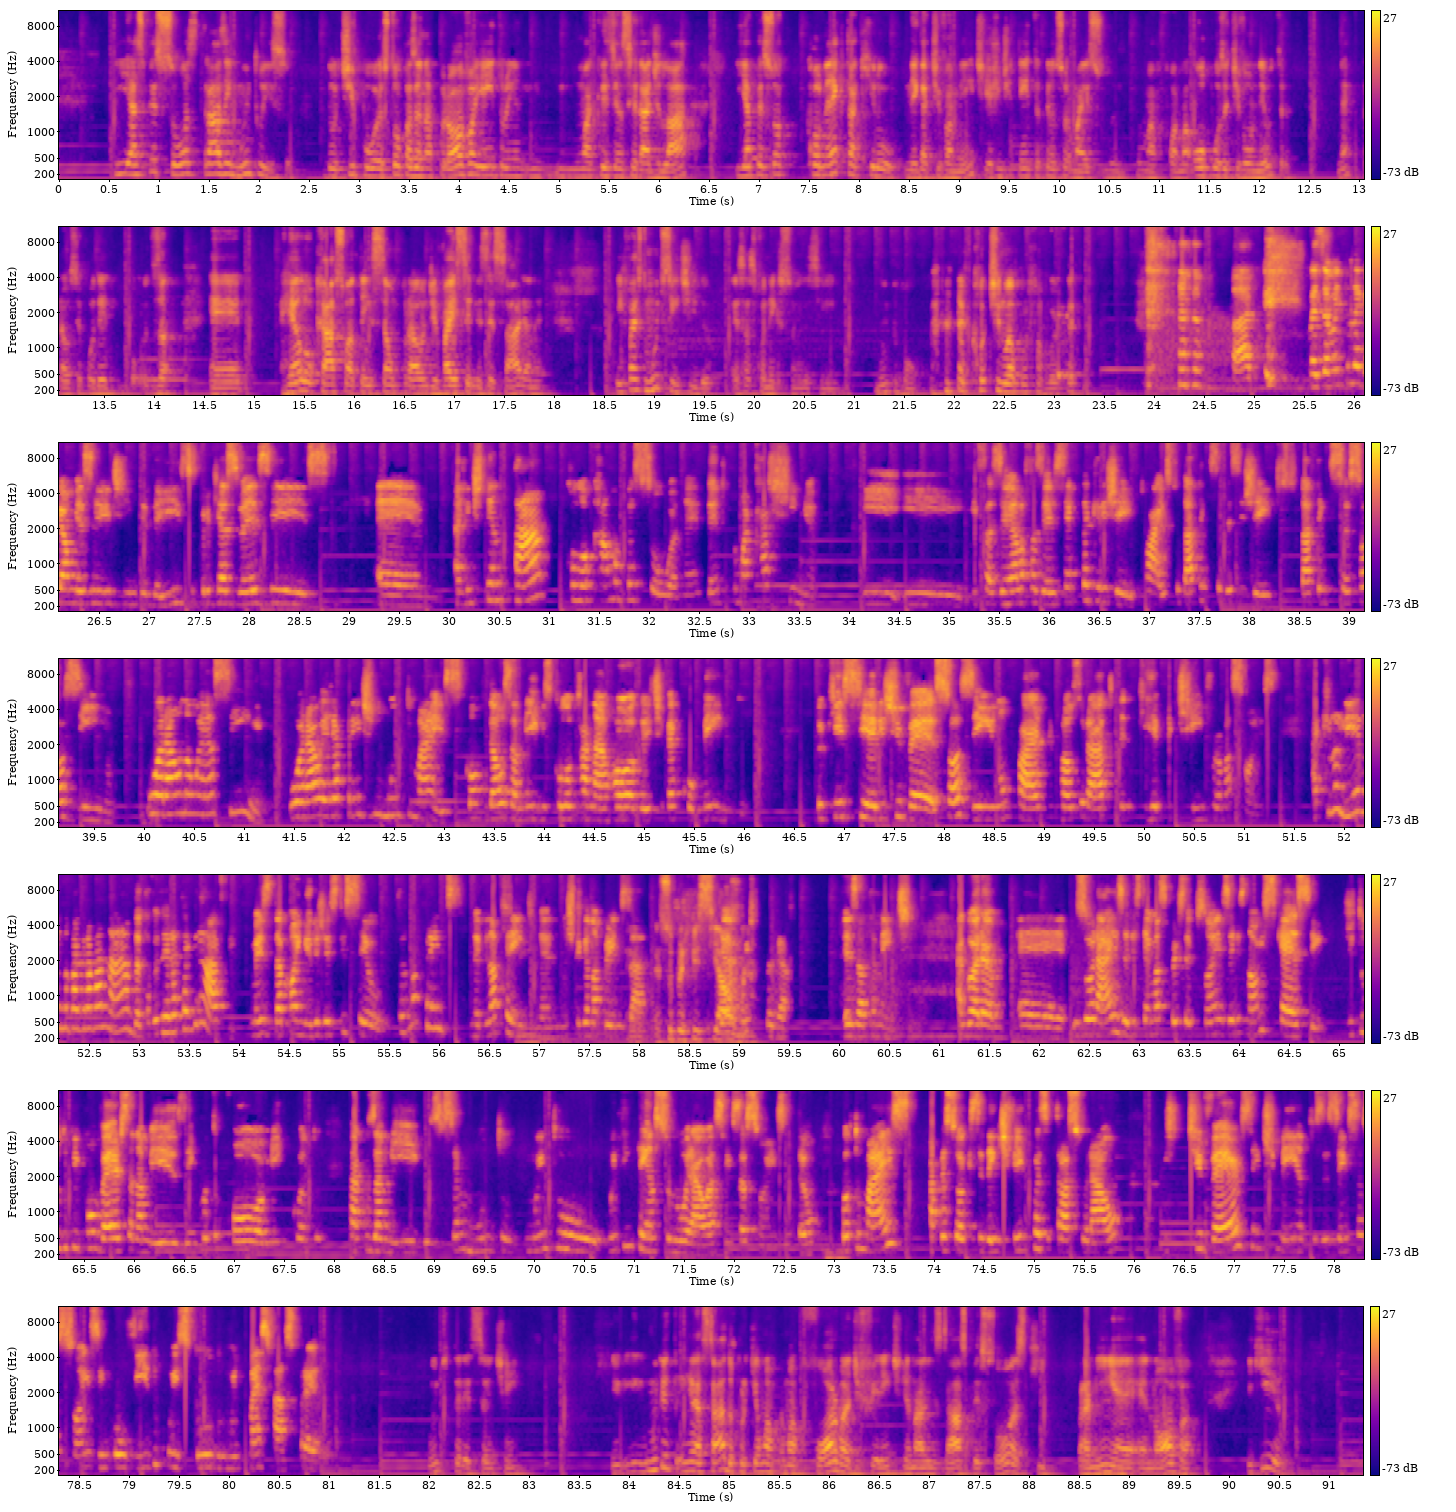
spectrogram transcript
E as pessoas trazem muito isso. Do tipo, eu estou fazendo a prova e entro em uma crise de ansiedade lá, e a pessoa conecta aquilo negativamente, e a gente tenta transformar isso de uma forma ou positiva ou neutra, né? Para você poder é, realocar sua atenção para onde vai ser necessária, né? E faz muito sentido essas conexões, assim, muito bom. Continua, por favor. claro. Mas é muito legal mesmo a gente entender isso, porque às vezes é, a gente tentar colocar uma pessoa né, dentro de uma caixinha e, e, e, fazer ela fazer sempre daquele jeito. Ah, estudar tem que ser desse jeito, estudar tem que ser sozinho. O oral não é assim. O oral ele aprende muito mais. Convidar os amigos, colocar na roda e estiver comendo, do que se ele estiver sozinho num quarto, clausurado, tendo que repetir informações. Aquilo ali ele não vai gravar nada, talvez ele até grave, mas da manhã ele já esqueceu. Então não aprende, ele não aprende, Sim. né? Não chega no aprendizado. É, é superficial, é né? muito legal. Exatamente. Agora, é, os orais, eles têm umas percepções, eles não esquecem de tudo que conversa na mesa, enquanto come, enquanto tá com os amigos. Isso é muito, muito, muito intenso no oral, as sensações. Então, quanto mais a pessoa que se identifica com esse traço oral tiver sentimentos e sensações envolvido com o estudo, muito mais fácil para ela. Muito interessante, hein? E, e muito engraçado, porque é uma, uma, forma diferente de analisar as pessoas que, para mim, é, é nova e que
